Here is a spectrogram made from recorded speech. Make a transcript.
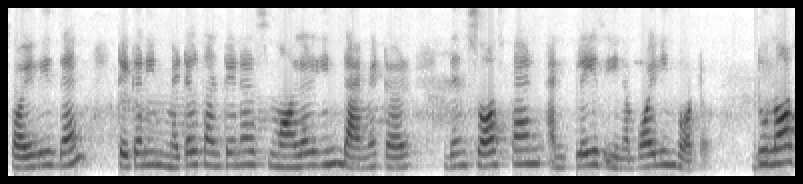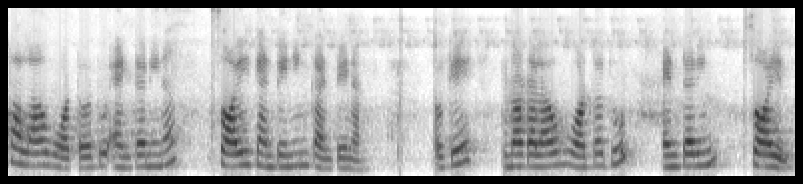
Soil is then taken in metal container smaller in diameter than saucepan and placed in a boiling water. Do not allow water to enter in a soil containing container. Okay? Do not allow water to enter in soil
